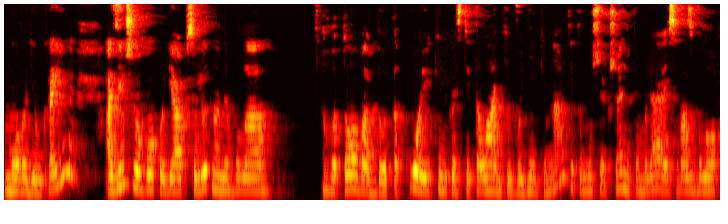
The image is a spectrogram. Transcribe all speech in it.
молоді України. А з іншого боку, я абсолютно не була. Готова до такої кількості талантів в одній кімнаті, тому що, якщо я не помиляюсь, у вас було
